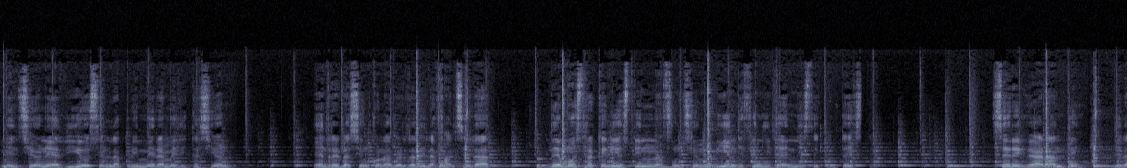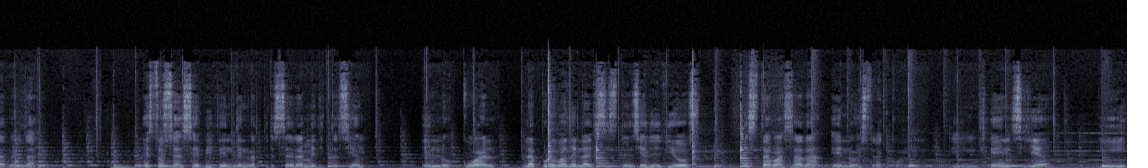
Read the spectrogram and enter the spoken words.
mencione a Dios en la primera meditación, en relación con la verdad y la falsedad, demuestra que Dios tiene una función bien definida en este contexto. Ser el garante de la verdad. Esto se hace evidente en la tercera meditación, en lo cual la prueba de la existencia de Dios está basada en nuestra contingencia y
